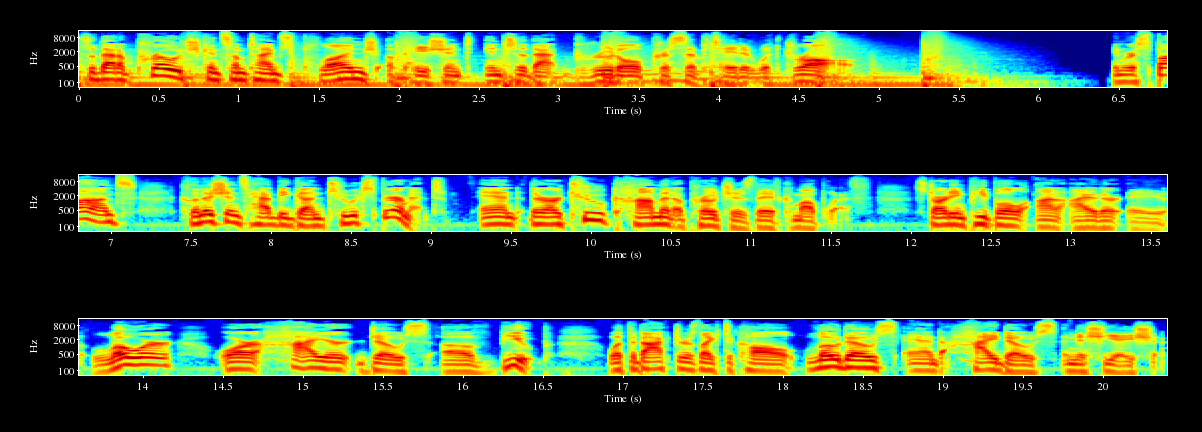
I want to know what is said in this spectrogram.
So that approach can sometimes plunge a patient into that brutal precipitated withdrawal. In response, clinicians have begun to experiment and there are two common approaches they've come up with starting people on either a lower or higher dose of bupe, what the doctors like to call low dose and high dose initiation.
